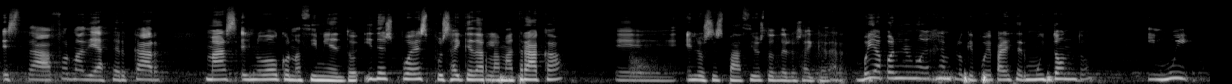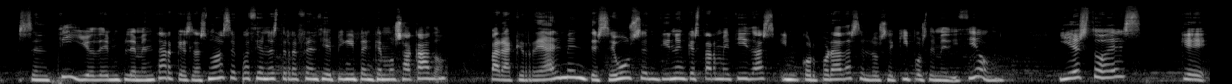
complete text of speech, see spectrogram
esta forma de acercar más el nuevo conocimiento. Y después, pues hay que dar la matraca eh, en los espacios donde los hay que dar. Voy a poner un ejemplo que puede parecer muy tonto y muy sencillo de implementar, que es las nuevas ecuaciones de referencia de Ping y Pen que hemos sacado, para que realmente se usen, tienen que estar metidas, incorporadas en los equipos de medición. Y esto es que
